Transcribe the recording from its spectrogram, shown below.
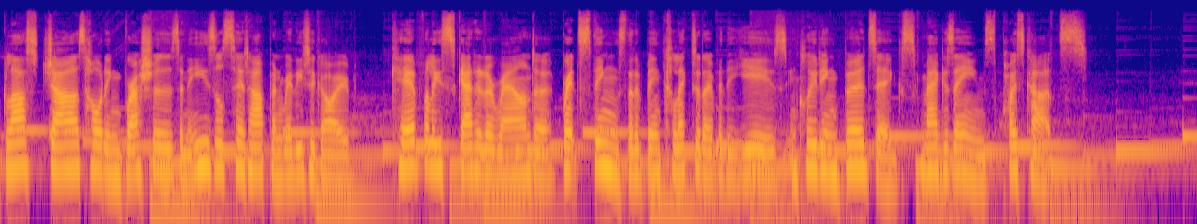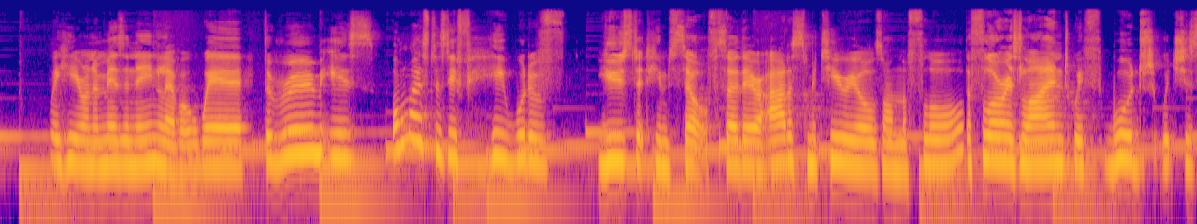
glass jars holding brushes, an easel set up and ready to go. Carefully scattered around are Brett's things that have been collected over the years, including birds' eggs, magazines, postcards. We're here on a mezzanine level where the room is almost as if he would have used it himself. So there are artist materials on the floor. The floor is lined with wood, which is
